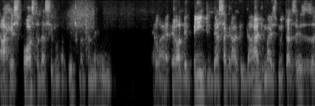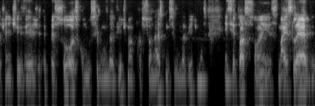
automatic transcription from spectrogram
a resposta da segunda vítima também ela, ela depende dessa gravidade, mas muitas vezes a gente vê pessoas como segunda vítima, profissionais como segunda vítimas, em situações mais leves.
